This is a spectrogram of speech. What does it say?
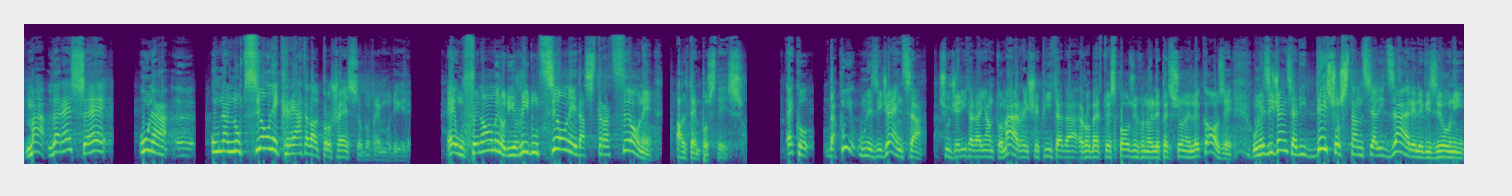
ma la res è una, eh, una nozione creata dal processo, potremmo dire. È un fenomeno di riduzione ed astrazione al tempo stesso. Ecco, da qui un'esigenza suggerita da Jan Tomà, recepita da Roberto Esposito nelle persone e le cose, un'esigenza di desostanzializzare le visioni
